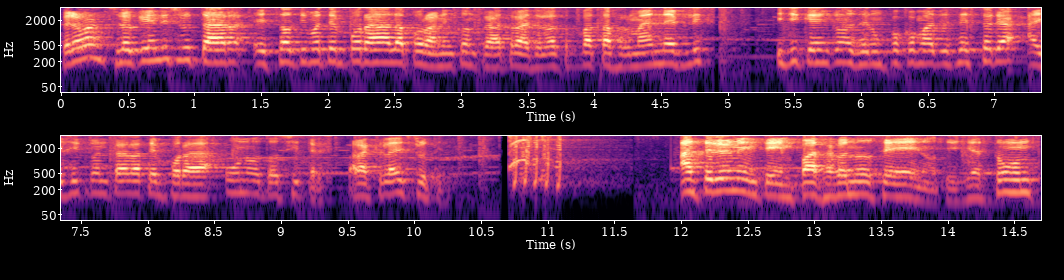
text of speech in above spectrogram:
Pero bueno, si lo quieren disfrutar, esta última temporada la podrán encontrar a través de la plataforma de Netflix y si quieren conocer un poco más de esta historia, ahí se encuentra la temporada 1, 2 y 3, para que la disfruten. Anteriormente en Pasa Conoce Noticias Toons,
